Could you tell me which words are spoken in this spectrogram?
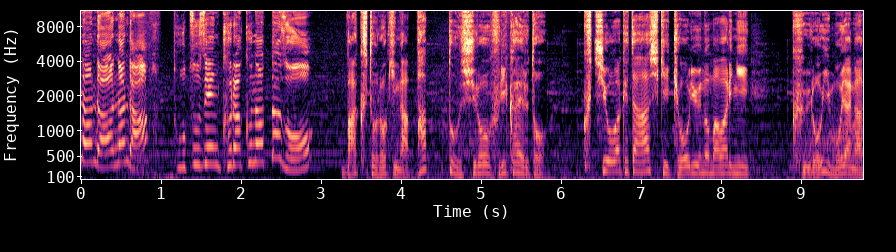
なんだなんだ？突然暗くなったぞ。バクとロキがパッと後ろを振り返ると口を開けた悪しき恐竜の周りに黒いもやが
